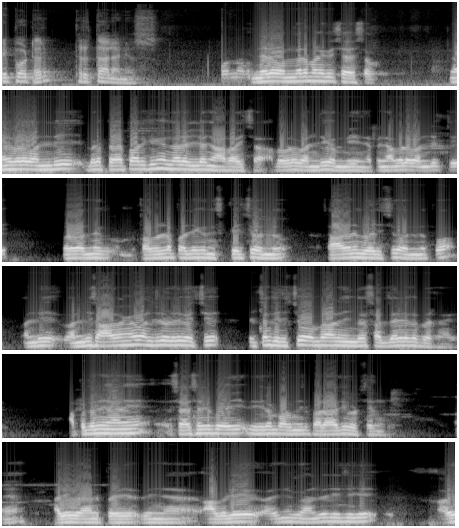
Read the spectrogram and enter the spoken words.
Reporter Thrithala news. ഇന്നലെ ഒന്നര മണിക്ക് ശേഷം ഞാൻ ഇവിടെ വണ്ടി ഇവിടെ പേപ്പർ പാർക്കിംഗ് ഇന്നലെ ഇല്ല ഞായറാഴ്ച. അപ്പോൾ ഇവിടെ വണ്ടി കമ്മി ചെയ്യുന്നു അപ്പം ഞാൻ ഇവിടെ വണ്ടിയിട്ട് ഇവിടെ വന്ന് ടൗണിലെ പള്ളിക്ക് നിസ്കരിച്ച് വന്നു സാധനം മേടിച്ച് വന്നപ്പോൾ വണ്ടി വണ്ടി സാധനങ്ങൾ വണ്ടിയുടെ ഉള്ളിൽ വെച്ച് റിട്ടേൺ തിരിച്ചു പോകുമ്പോഴാണ് ഇതിന്റെ ശ്രദ്ധയിൽപ്പെടുന്നത് അപ്പോൾ തന്നെ ഞാൻ സ്റ്റേഷനിൽ പോയി വിവരം പറഞ്ഞിട്ട് പരാതി കൊടുത്തിട്ടുണ്ട്. അത് പിന്നെ അവർ അതിന് നല്ല രീതിയിൽ അത്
